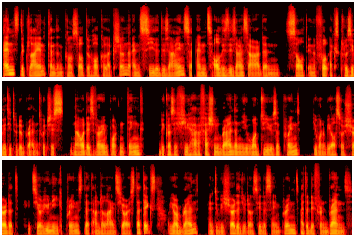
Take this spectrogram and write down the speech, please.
and the client can then consult the whole collection and see the designs and all these designs are then sold in a full exclusivity to the brand, which is nowadays a very important thing because if you have a fashion brand and you want to use a print, you want to be also sure that it's your unique print that underlines your aesthetics, your brand, and to be sure that you don't see the same print at a different brand.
